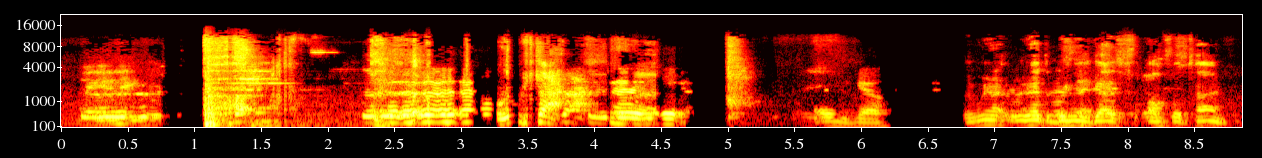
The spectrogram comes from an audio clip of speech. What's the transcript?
Rim shot. there you go. We we have to bring these guys on full time.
